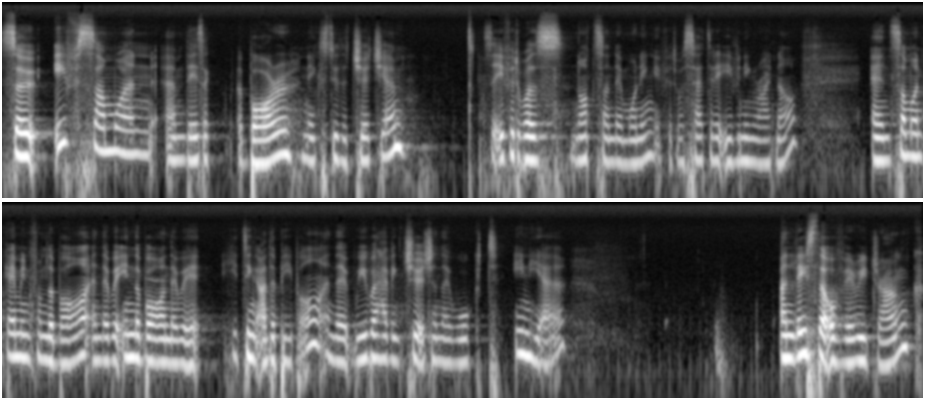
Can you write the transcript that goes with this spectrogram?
So if someone, um, there's a, a bar next to the church here, so if it was not Sunday morning, if it was Saturday evening right now, and someone came in from the bar and they were in the bar and they were hitting other people, and that we were having church and they walked in here, unless they are very drunk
